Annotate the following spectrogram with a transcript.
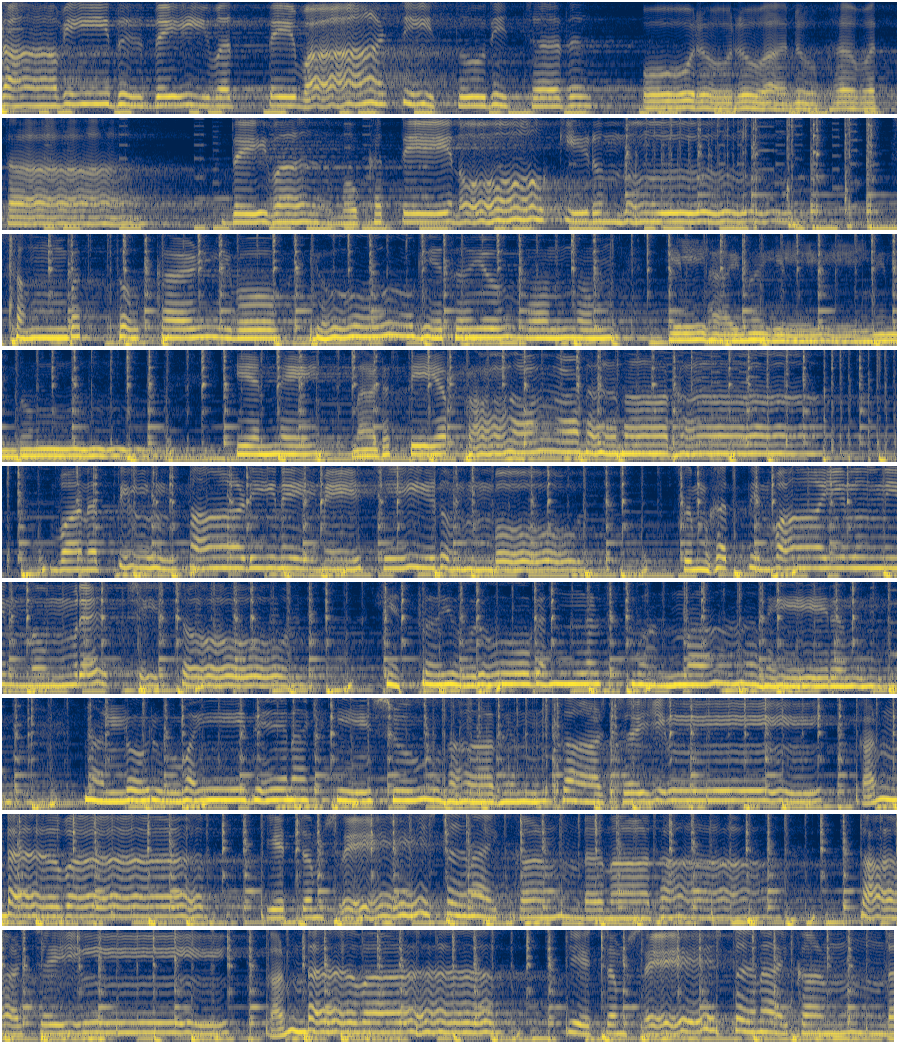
ദാവീദ് ദൈവത്തെ വാഴ്ത്തി സ്തുതിച്ചത് ഓരോരോ അനുഭവത്താ. ദൈവ മുഖത്തെ നോക്കിടുന്നു സമ്പത്തോ കഴിവോ യോഗ്യതയോ ഒന്നും ഇല്ലായ്മയിൽ എന്നെ നടത്തിയ പ്രാണനാഥ. വനത്തിൽ ആടിനെ മേച്ചിടുമ്പോൾ സിംഹത്തിൻ വായിൽ നിന്നും രക്ഷിച്ചോ എത്രയോ രോഗങ്ങൾ വന്ന നേരം നല്ലൊരു വൈദ്യനായി യേശുനാഥൻ താഴ്ചയിൽ കണ്ടവർ ഏറ്റം ശ്രേഷ്ഠനായി കണ്ടനാഥ താഴ്ചയിൽ കണ്ടവർ ഏറ്റം ശ്രേഷ്ഠനായി കണ്ട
